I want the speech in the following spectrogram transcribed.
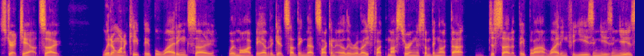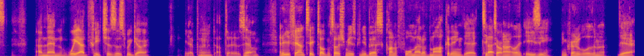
stretch out. So we don't want to keep people waiting. So we might be able to get something that's like an early release, like mustering or something like that, just so that people aren't waiting for years and years and years. And then we add features as we go. yeah, perfect update as Yeah. well. And have you found TikTok and social media has been your best kind of format of marketing? Yeah, TikTok, currently? easy. Incredible, isn't it? Yeah,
